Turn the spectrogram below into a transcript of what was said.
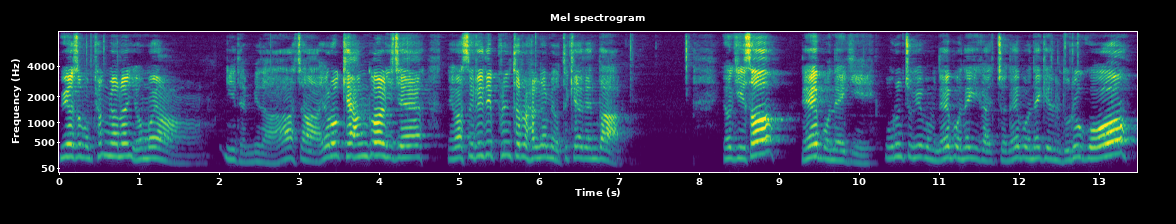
위에서 보면 평면은 요 모양이 됩니다. 자, 이렇게 한 걸 이제 내가 3D 프린터를 하려면 어떻게 해야 된다? 여기서 내보내기, 오른쪽에 보면 내보내기가 있죠. 내보내기를 누르고,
